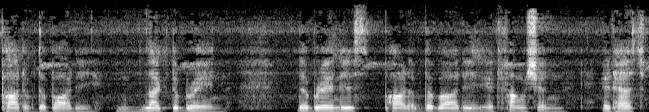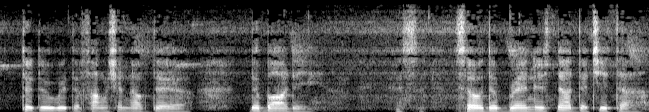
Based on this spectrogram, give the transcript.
part of the body, like the brain. The brain is part of the body. It function. It has to do with the function of the the body. So the brain is not the chitta,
